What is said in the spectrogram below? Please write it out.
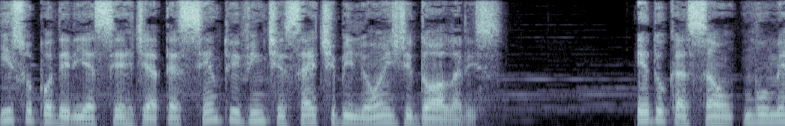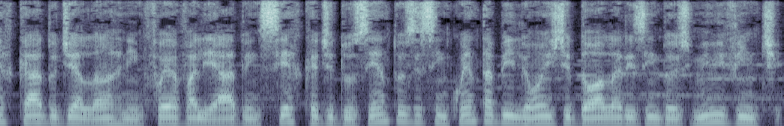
isso poderia ser de até 127 bilhões de dólares. Educação, o mercado de e-learning foi avaliado em cerca de 250 bilhões de dólares em 2020.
